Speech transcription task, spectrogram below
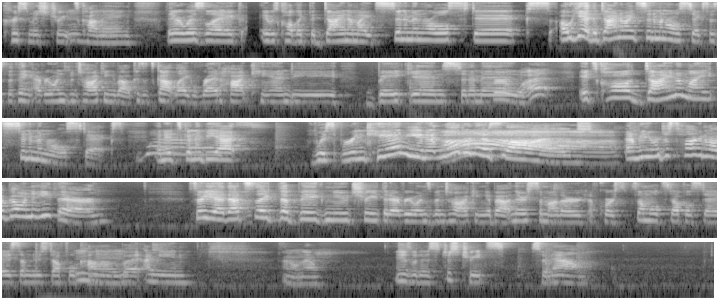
Christmas treats Mm-hmm. coming. There was like it was called like the dynamite cinnamon roll sticks. Oh yeah, the dynamite cinnamon roll sticks is the thing everyone's been talking about because it's got like red hot candy, bacon, cinnamon. For what? It's called dynamite cinnamon roll sticks, and it's gonna be at Whispering Canyon at Wilderness Lodge. Ah. And we were just talking about going to eat there. So yeah, that's like the big new treat that everyone's been talking about. And there's some other, of course, some old stuff will stay, some new stuff will come. Mhm. But I mean, I don't know. It is what it is. Just treats. So now,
